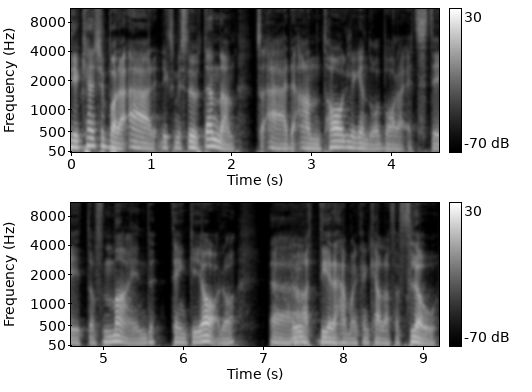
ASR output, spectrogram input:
det kanske bara är, liksom i slutändan, så är det antagligen då bara ett state of mind, tänker jag då. Jo. att det är det här man kan kalla för flow.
